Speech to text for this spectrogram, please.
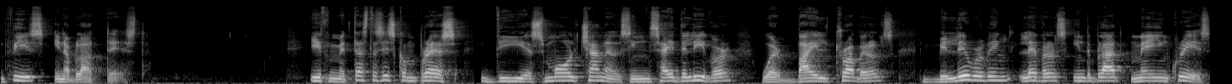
this in a blood test. If metastases compress the small channels inside the liver where bile travels, bilirubin levels in the blood may increase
